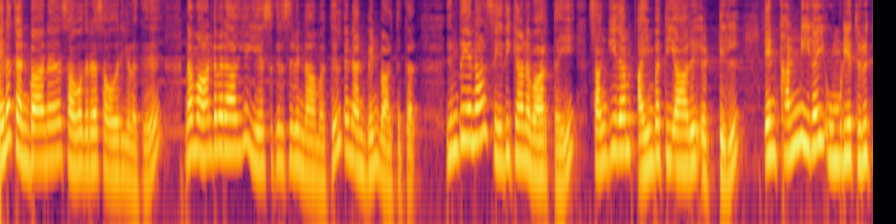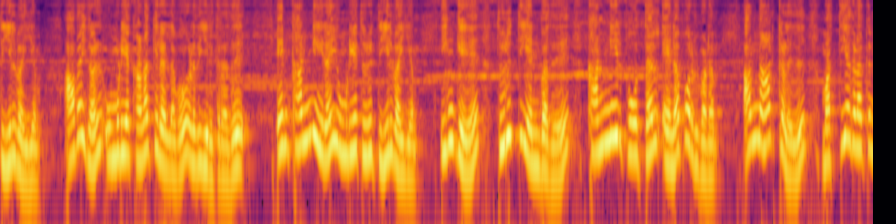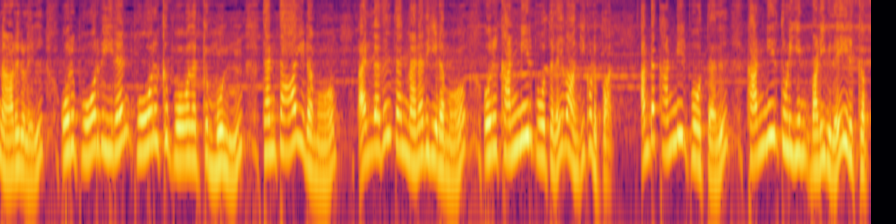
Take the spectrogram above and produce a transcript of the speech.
எனக்கு அன்பான சகோதர சகோதரிகளுக்கு நம் ஆண்டவராகிய இயேசு கிறிஸ்துவின் நாமத்தில் என் அன்பின் வாழ்த்துக்கள். இன்றைய நாள் செய்திக்கான வார்த்தை சங்கீதம் ஐம்பத்தி ஆறு எட்டில் என் கண்ணீரை உம்முடைய துருத்தியில் வையும். அவைகள் உம்முடைய கணக்கில் அல்லவோ எழுதியிருக்கிறது. என் கண்ணீரை உம்முடைய துருத்தியில் வையும். இங்கே துருத்தி என்பது கண்ணீர் போத்தல் என பொருள்படும். அந்நாட்களில் மத்திய கிழக்கு நாடுகளில் ஒரு போர் வீரன் போருக்கு போவதற்கு முன் தன் தாயிடமோ அல்லது தன் மனைவியிடமோ ஒரு கண்ணீர் போத்தலை வாங்கி கொடுப்பான். அந்த கண்ணீர் போத்தல் கண்ணீர் துளியின் வடிவிலே இருக்கும்.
